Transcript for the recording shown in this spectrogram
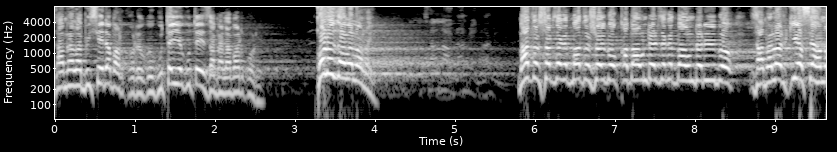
ঝামেলা বার করে গুতাইয়ে গুতাইয়ে ঝামেলা বার করে। কোনো ঝামেলা নাই। মাদ্রাসার জায়গায় মাদ্রাসা হইব বাউন্ডারির জায়গায় বাউন্ডারি হইব। ঝামেলার কি আছে হন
